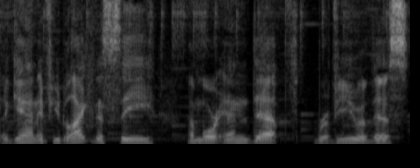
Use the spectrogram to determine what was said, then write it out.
Again, if you'd like to see a more in-depth review of this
